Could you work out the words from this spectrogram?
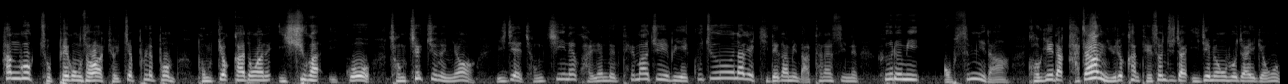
한국 조폐공사와 결제 플랫폼 본격 가동하는 이슈가 있고 정책주는요. 이제 정치인에 관련된 테마주에 비해 꾸준하게 기대감이 나타날 수 있는 흐름이 없습니다. 거기에다 가장 유력한 대선 주자 이재명 후보자의 경우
